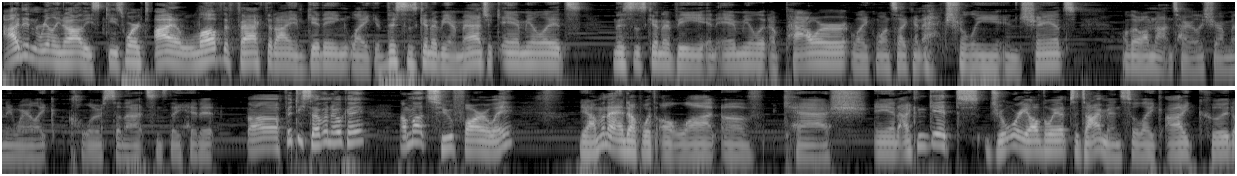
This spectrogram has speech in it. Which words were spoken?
I didn't really know how these keys worked. I love the fact that I am getting, like, this is going to be a magic amulet. This is going to be an amulet of power, like, once I can actually enchant. Although I'm not entirely sure I'm anywhere, like, close to that since they hit it. Uh, 57, okay. I'm not too far away. Yeah, I'm going to end up with a lot of cash. And I can get jewelry all the way up to diamond. So, like, I could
